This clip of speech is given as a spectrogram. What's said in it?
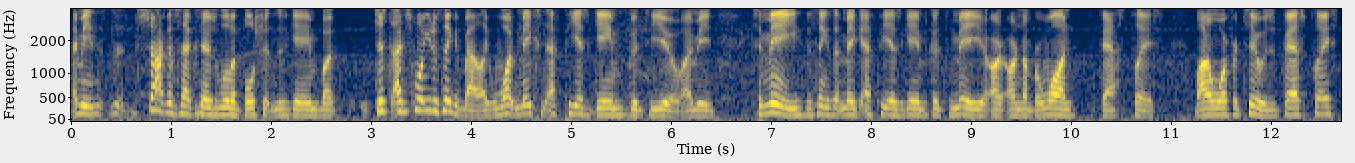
I mean, the shotgun secondary is a little bit bullshit in this game, but just I just want you to think about it, like what makes an FPS game good to you. I mean, to me, the things that make FPS games good to me are, are number one, fast pace. Modern Warfare 2, is it fast paced?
